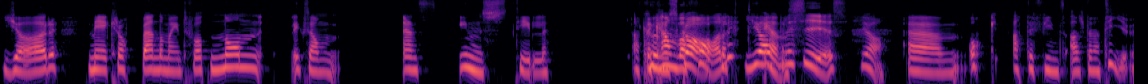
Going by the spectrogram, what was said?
gör med kroppen, de har inte fått någon liksom ens ins till Att det kan vara farligt Ja, ens. precis. Ja. Ehm, Och att det finns alternativ.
